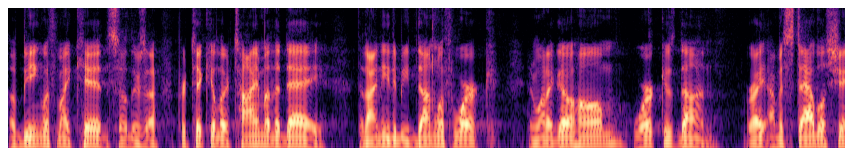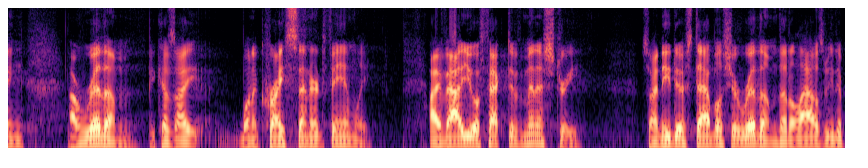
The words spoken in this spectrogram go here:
of being with my kids. So, there's a particular time of the day that I need to be done with work. And when I go home, work is done, right? I'm establishing a rhythm because I want a Christ centered family. I value effective ministry. So I need to establish a rhythm that allows me to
